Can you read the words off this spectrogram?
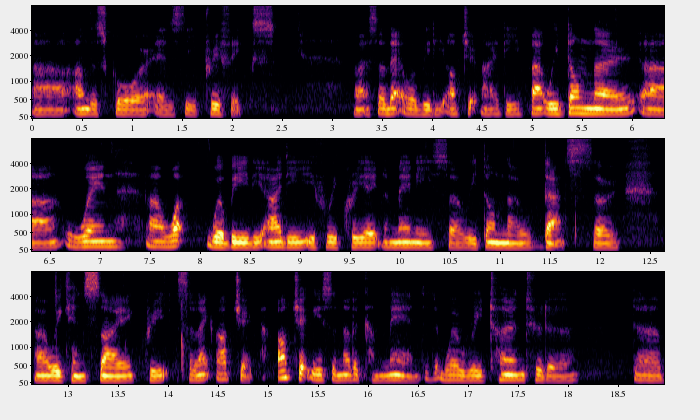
uh, underscore as the prefix. So that will be the object ID but we don't know uh, when uh, what will be the ID if we create many so we don't know that so uh, we can say select object object is another command that will return to the the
